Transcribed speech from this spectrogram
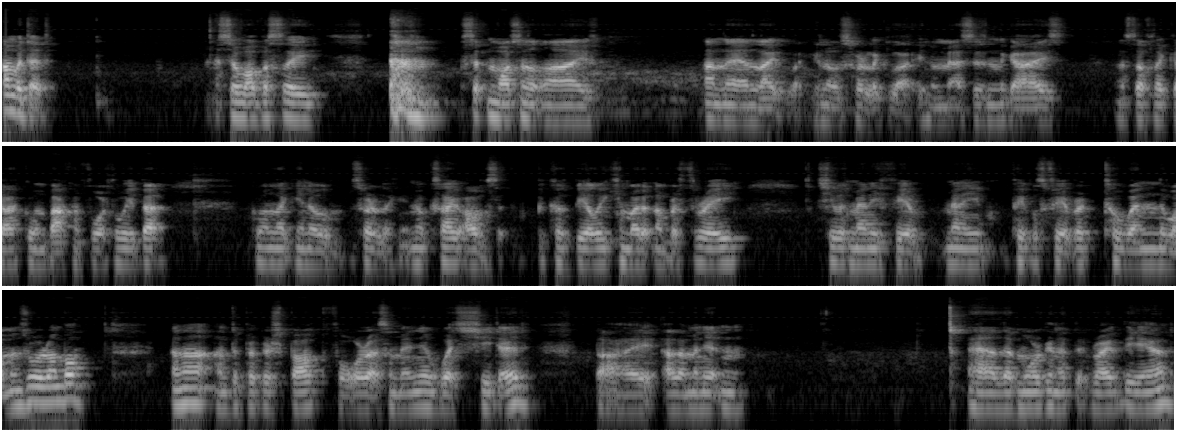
and we did. So obviously, sitting watching it live, and then like, like you know, sort of like, like you know, messaging the guys and stuff like that, going back and forth a wee bit, going like you know, sort of like you know, because I obviously because Bayley came out at number three she was many fav- many people's favorite to win the women's Royal Rumble, and that and to pick her spot for WrestleMania, which she did by eliminating uh, Liv Morgan at the, right at the end,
